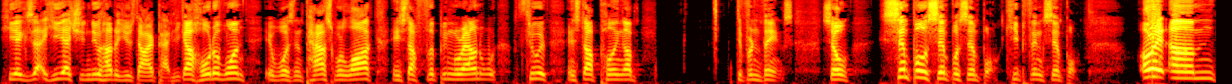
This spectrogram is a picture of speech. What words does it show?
he exa- he actually knew how to use the iPad. He got hold of one. It wasn't password locked, and he started flipping around to it and start pulling up different things. So simple, simple, simple. Keep things simple. All right. Um,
